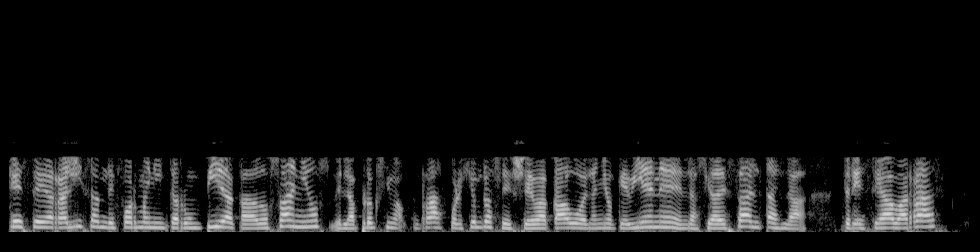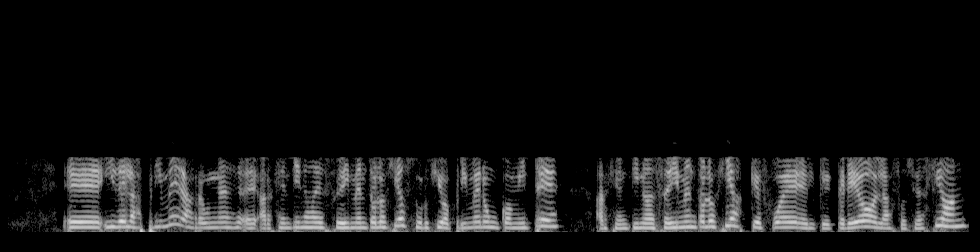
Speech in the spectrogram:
que se realizan de forma ininterrumpida cada dos años. La próxima RAS, por ejemplo, se lleva a cabo el año que viene en la ciudad de Salta, es la treceava RAS eh, y de las primeras reuniones eh, argentinas de sedimentología surgió primero un comité argentino de sedimentología que fue el que creó la asociación,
